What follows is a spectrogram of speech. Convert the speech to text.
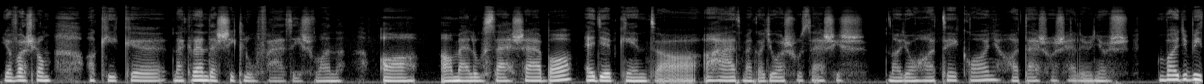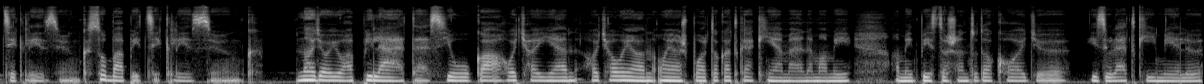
javaslom, akiknek rendes siklófázis van a, a mellúszásába. Egyébként a, a hát meg a gyorsúszás is nagyon hatékony, hatásos, előnyös. Vagy biciklizzünk, szobabiciklizzünk, nagyon jó a pilates, jóga, hogyha ilyen, hogyha olyan, olyan sportokat kell kiemelnem, ami, amit biztosan tudok, hogy kímélő.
